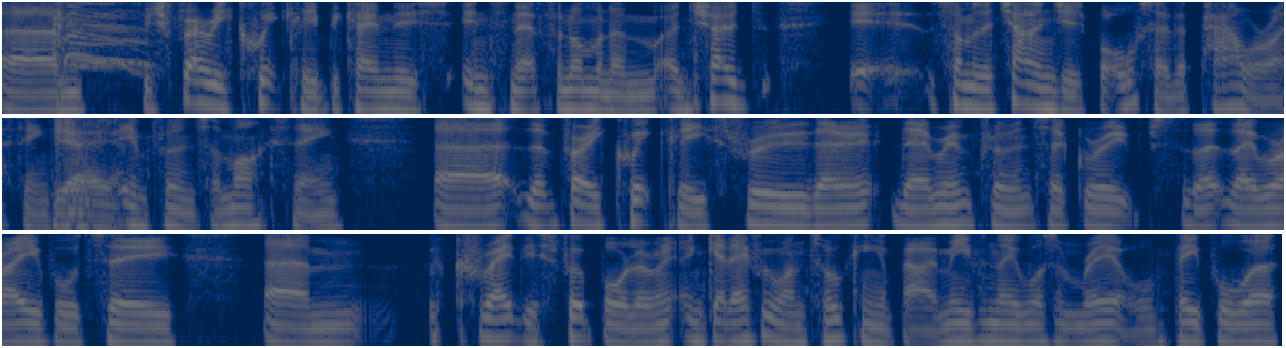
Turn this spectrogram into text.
um, which very quickly became this internet phenomenon and showed it, some of the challenges, but also the power, I think, yeah, of yeah. influencer marketing. Uh, that very quickly through their their influencer groups that they were able to um, create this footballer and get everyone talking about him, even though he wasn't real. People were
